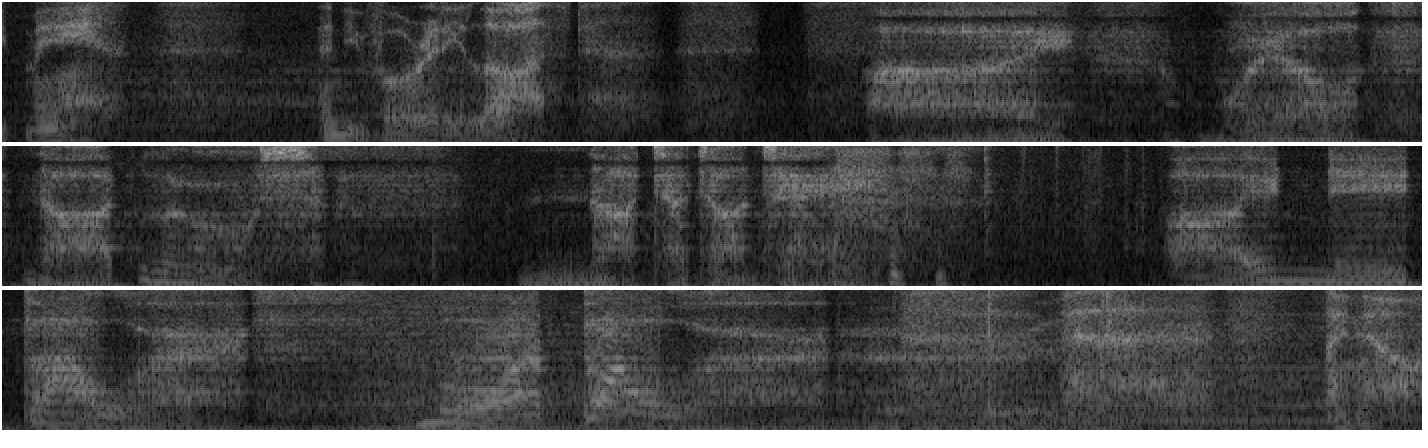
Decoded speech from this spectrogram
Defeat me, then you've already lost. I will not lose. Not to Dante. I need power. More power. I know.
